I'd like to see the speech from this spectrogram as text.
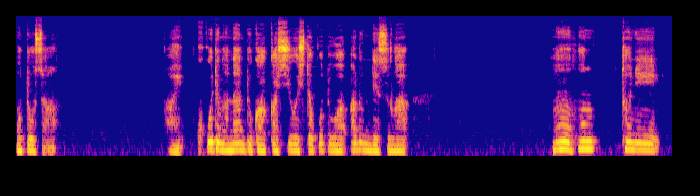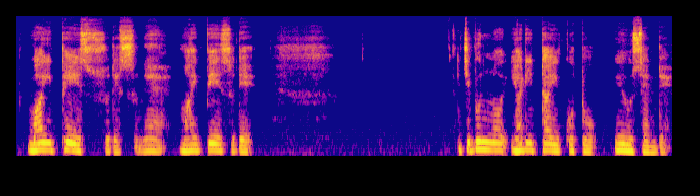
お父さん。はい。ここでも何度か証しをしたことはあるんですが、もう本当にマイペースですね。マイペースで、自分のやりたいこと優先で、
